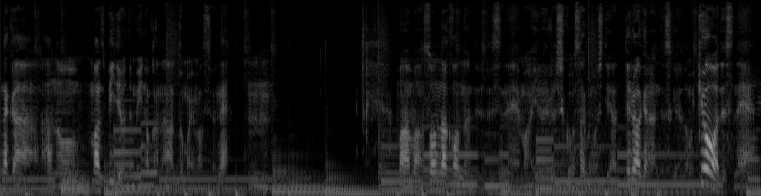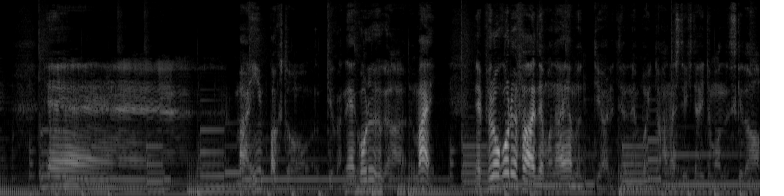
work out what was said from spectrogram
なんか、あの、まずビデオでもいいのかなと思いますよね。うん。まあまあ、そんなこんなんでですね、まあいろいろ試行錯誤してやってるわけなんですけれども、今日はですね、えー、まあインパクトっていうかね、ゴルフがうまい。ね、プロゴルファーでも悩むって言われてるね、ポイントを話していきたいと思うんですけど、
